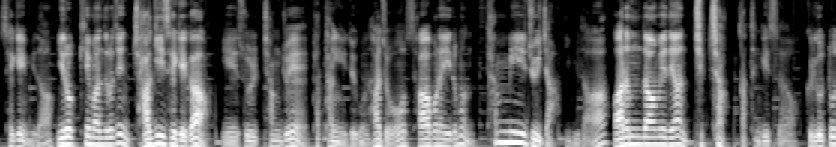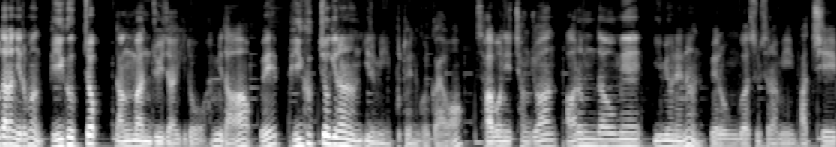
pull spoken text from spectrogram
세계입니다. 이렇게 만들어진 자기 세계가 예술 창조의 바탕이 되곤 하죠. 4번의 이름은 탐미주의자입니다. 아름다움에 대한 집착 같은 게 있어요. 그리고 또 다른 이름은 비극적 낭만주의자이기도 합니다. 왜 비극적이라는 이름이 붙어 있는 걸까요? 4번이 창조한 아름다움의 이면에는 외로움과 쓸쓸함이 마치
